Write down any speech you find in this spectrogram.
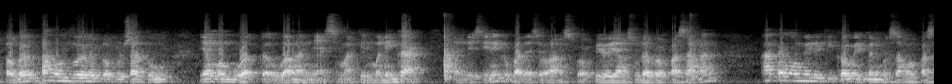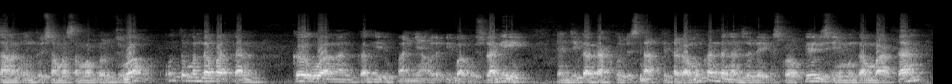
Oktober tahun 2021 yang membuat keuangannya semakin meningkat. Dan di sini kepada seorang Scorpio yang sudah berpasangan akan memiliki komitmen bersama pasangan untuk sama-sama berjuang untuk mendapatkan keuangan kehidupan yang lebih bagus lagi. Dan jika kartu The Star kita gabungkan dengan zodiak Scorpio di sini menggambarkan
